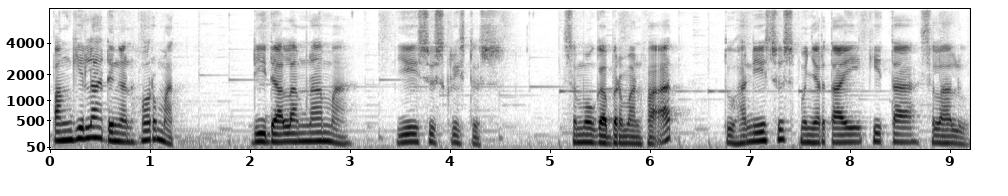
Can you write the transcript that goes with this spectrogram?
Panggillah dengan hormat di dalam nama Yesus Kristus. Semoga bermanfaat. Tuhan Yesus menyertai kita selalu.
